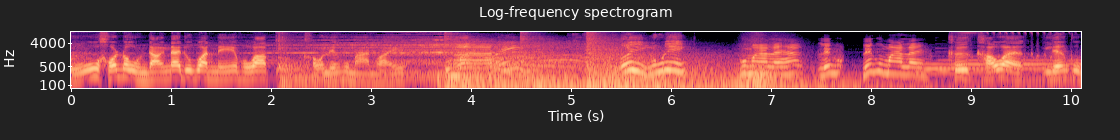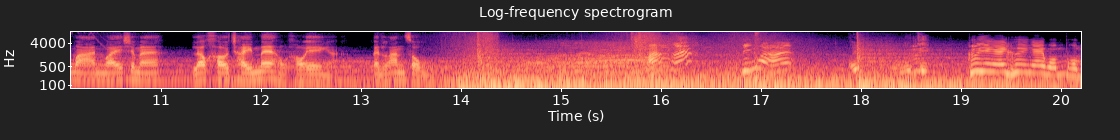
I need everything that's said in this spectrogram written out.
โอ้เขาโด่งดังได้ทุกวันนี้ เพราะว่าเขาเลี้ยงกุมารไว้ กุมารเฮ้ยรู้ดิกุมารอะไรฮะเลี้ยงเลี้ยงกุมารอะไรคือเขาอะเลี้ยงกุมารไว้ใช่ไหมแล้วเขาใช้แม่ของเขาเองอะเป็นร่างทรงฮะจริงป่ะฮะเฮ้ยรู้จริงคือยังไงคือยังไงผมผม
